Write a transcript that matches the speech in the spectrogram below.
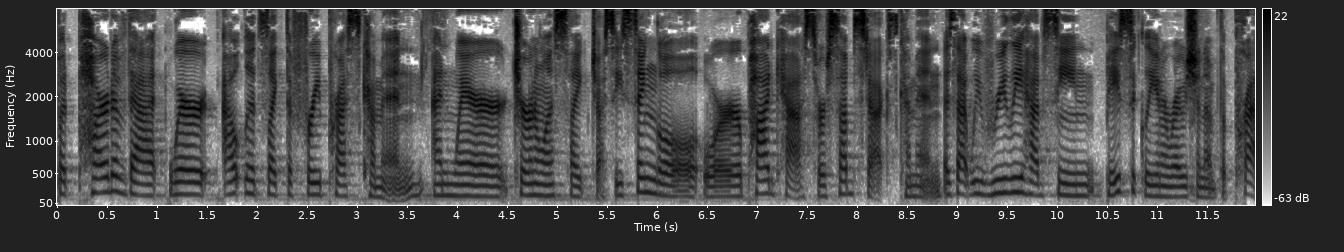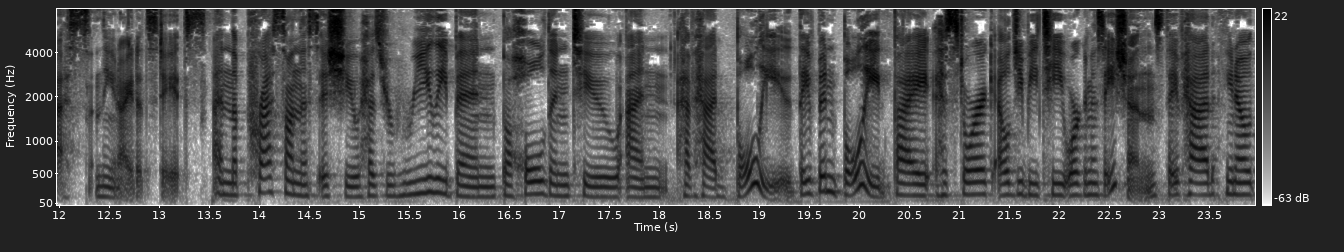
But part of that, where outlets like the Free Press come in, and where journalists like Jesse Singal or podcasts or Substacks come in, is that we really have seen basically an erosion of the press in the United States. And the press on this issue has really been beholden to and have had bullied. They've been bullied by historic LGBT organizations. They've had, you know,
